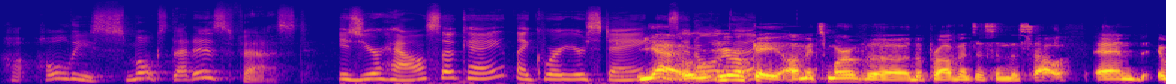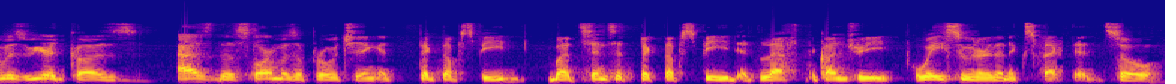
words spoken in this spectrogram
Ho- Holy smokes, that is fast. Is your house okay? Like where you're staying? Yeah, Is it we were good? okay. Um, it's more of the the provinces in the south, and it was weird because as the storm was approaching, it picked up speed. But since it picked up speed, it left the country way sooner than expected. So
